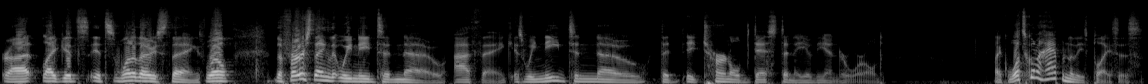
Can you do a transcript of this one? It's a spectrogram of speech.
Right? Like it's it's one of those things. Well, the first thing that we need to know, I think, is we need to know the eternal destiny of the underworld. Like, what's going to happen to these places?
